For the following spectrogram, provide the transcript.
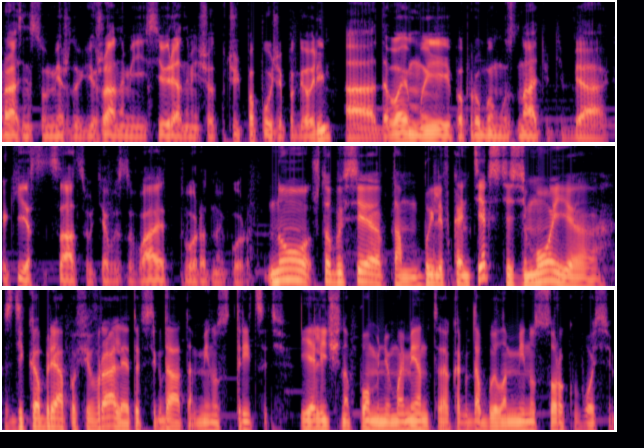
разницу между южанами и северянами еще чуть попозже поговорим. А давай мы попробуем узнать у тебя, какие ассоциации у тебя вызывает твой родной город. Ну, чтобы все там были в контексте, зимой э, с декабря по февраль это всегда там минус 30. Я лично помню момент, э, когда было минус 48,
